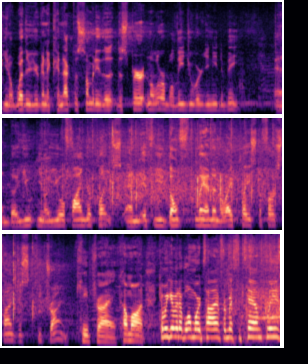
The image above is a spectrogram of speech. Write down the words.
you know whether you're going to connect with somebody. The, the Spirit and the Lord will lead you where you need to be and uh, you you know you'll find your place. And if you don't land in the right place the first time, just keep trying. Keep trying. Come on. Can we give it up one more time for Mr. Tim, please?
